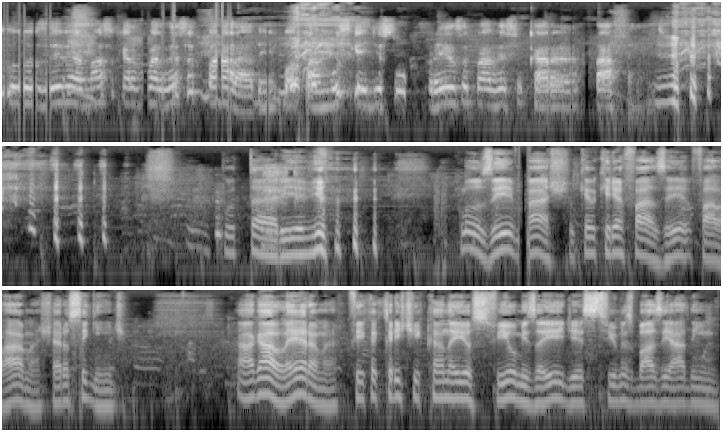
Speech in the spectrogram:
Inclusive é massa o cara fazer essa parada, hein? Botar a música aí de surpresa pra ver se o cara tá afim. Putaria, viu? Inclusive, macho, o que eu queria fazer, falar, macho, era o seguinte. A galera, mano, fica criticando aí os filmes aí, de esses filmes baseados em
